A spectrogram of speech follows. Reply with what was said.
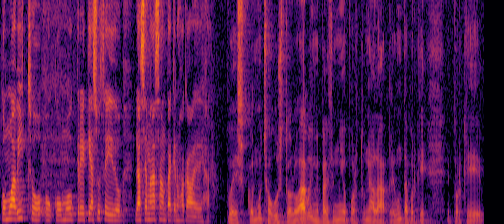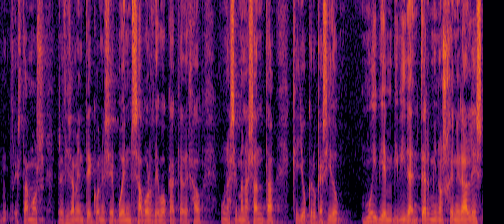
cómo ha visto o cómo cree que ha sucedido la Semana Santa que nos acaba de dejar? Pues con mucho gusto lo hago y me parece muy oportuna la pregunta porque, porque estamos precisamente con ese buen sabor de boca que ha dejado una Semana Santa que yo creo que ha sido muy bien vivida en términos generales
